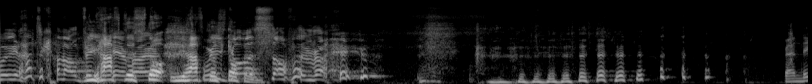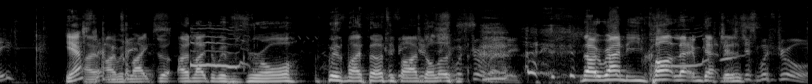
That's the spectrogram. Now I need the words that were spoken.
we're gonna have to come out big You have here, to bro. stop- you have to we stop gotta him. stop him, bro. Randy. Yes. I, I would like this. to. I'd like to withdraw with my thirty-five dollars. just withdraw, Randy. No, Randy, you can't let him get just, this. just withdraw.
